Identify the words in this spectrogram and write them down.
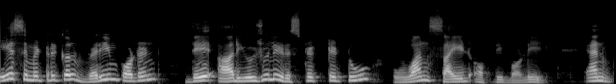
Asymmetrical, very important, they are usually restricted to one side of the body. And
